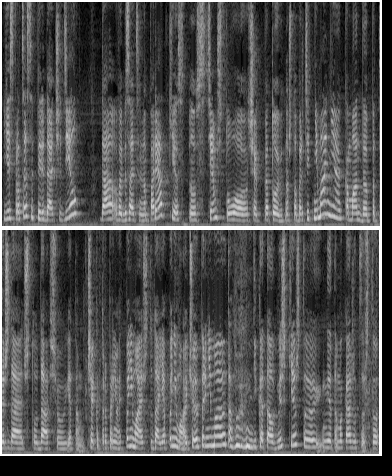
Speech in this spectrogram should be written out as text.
есть процессы передачи дел да, в обязательном порядке с, с тем, что человек готовит, на что обратить внимание, команда подтверждает, что да, все, я там, человек, который принимает, понимает, что да, я понимаю, что я принимаю, там, не кота в мешке, что мне там окажется, что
